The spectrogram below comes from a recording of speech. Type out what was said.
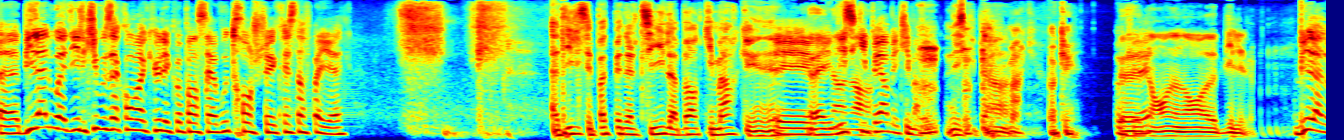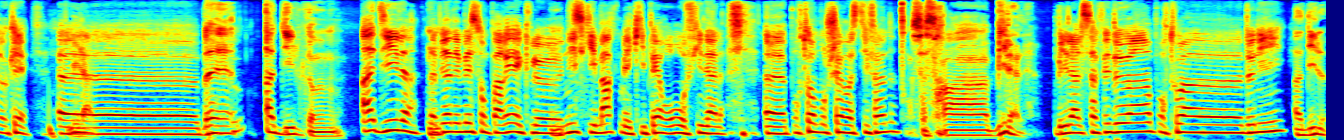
Euh, Bilal ou Adil, qui vous a convaincu, les copains? C'est à vous de trancher. Christophe Payet. Adil, c'est pas de penalty, la board qui marque et, Et Ouais, non, Nice non. qui perd, mais qui marque. Nice qui perd, Ah. qui marque. Ok. Euh, Ok. non, non, non, euh, Bilal. Bilal, ok. Euh, Ben, Adil, quand même. Adil, t'as Mm. bien aimé son pari avec le Nice qui marque, mais qui perd au, au final. Euh, pour toi, mon cher Stephen Ça sera Bilal. Bilal, ça fait 2-1 pour toi, euh, Denis Adil.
